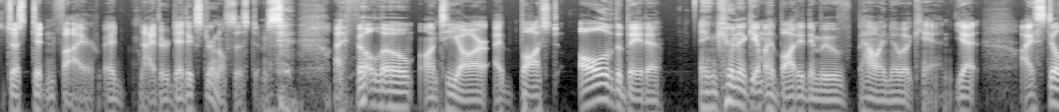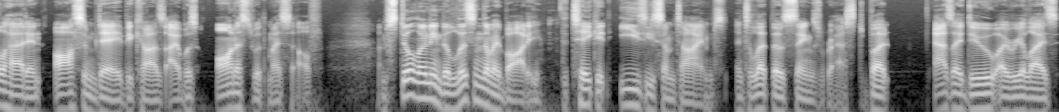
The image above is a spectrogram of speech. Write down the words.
just didn't fire, and neither did external systems. I fell low on TR, I botched all of the beta, and couldn't get my body to move how I know it can. Yet, I still had an awesome day because I was honest with myself. I'm still learning to listen to my body, to take it easy sometimes, and to let those things rest. But as I do, I realize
